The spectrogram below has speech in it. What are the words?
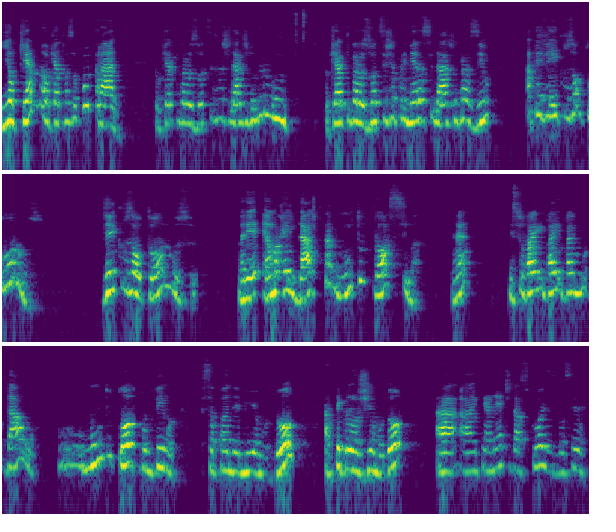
E eu quero, não, eu quero fazer o contrário. Eu quero que Belo Horizonte seja a cidade número um. Eu quero que Belo Horizonte seja a primeira cidade do Brasil ter veículos autônomos. Veículos autônomos Maria, é uma realidade que está muito próxima. Né? Isso vai, vai, vai mudar o, o mundo todo, como tem essa pandemia mudou, a tecnologia mudou, a, a internet das coisas, você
